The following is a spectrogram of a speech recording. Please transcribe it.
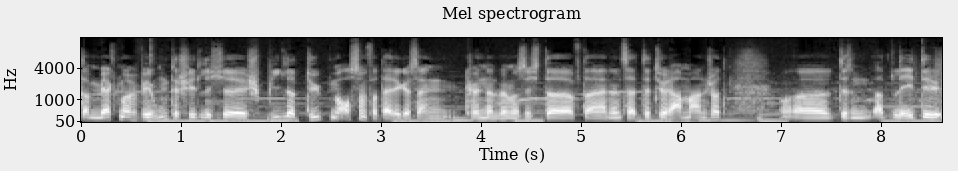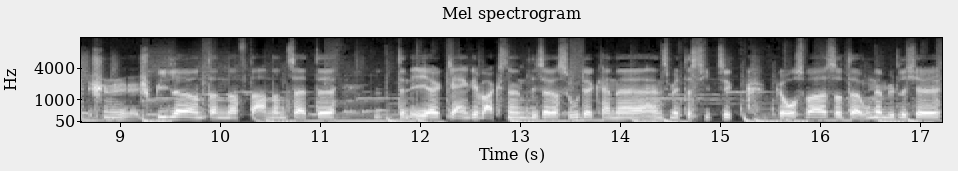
da merkt man auch, wie unterschiedliche Spielertypen Außenverteidiger sein können, wenn man sich da auf der einen Seite Tyram anschaut, äh, diesen athletischen Spieler und dann auf der anderen Seite den eher kleingewachsenen Lisa Rassou, der keine 1,70 Meter groß war, so der unermüdliche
